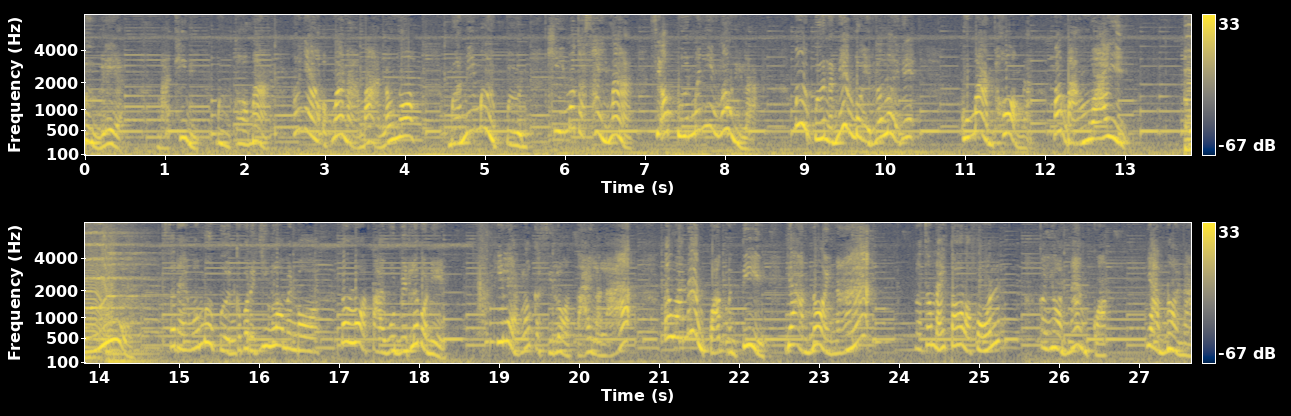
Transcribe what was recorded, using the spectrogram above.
มือเลยอะมาที่นี่มือต่อมาแล้วย่างออกมาหน้าบ้านแล้วเนาะเหมือนมีมือปืนขี่มอเตอร์ไซค์มาสิเอาปืนมายิงเรานี่ล่ะมือปืนน่ะแนมบ่เห็นแล้วเลยเด้กูม่านทองน่ะมาบังไว้ งว่ามือปืนก็บ่ได้ยิงเราแมนบ่เรารอดตายวุดวิดเลยบ่นี่ ที่แรกเราก็สิหลอดตายละละ แต่ว่านั่งกวักนั่นตีย่านหน่อยนะแล้วจังไดต่อละฝน ก็ย้อนนั่งกวักย่านหน่อยนา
